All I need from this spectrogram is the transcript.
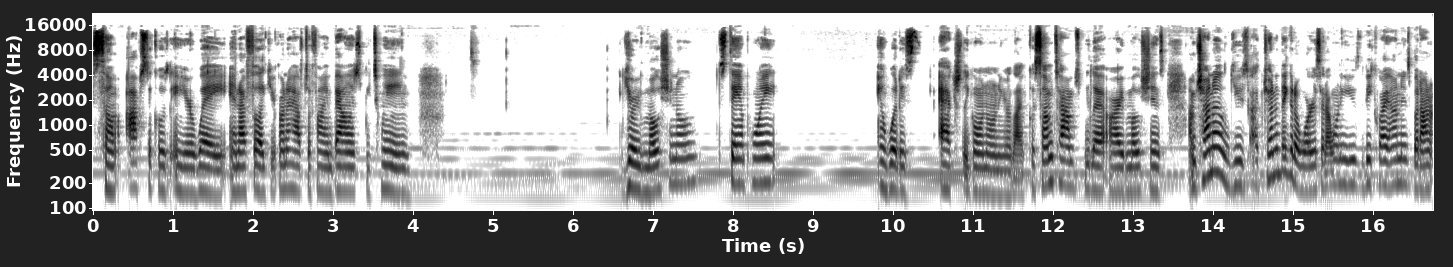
some obstacles in your way. And I feel like you're going to have to find balance between your emotional standpoint and what is actually going on in your life because sometimes we let our emotions i'm trying to use i'm trying to think of the words that i want to use to be quite honest but I,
